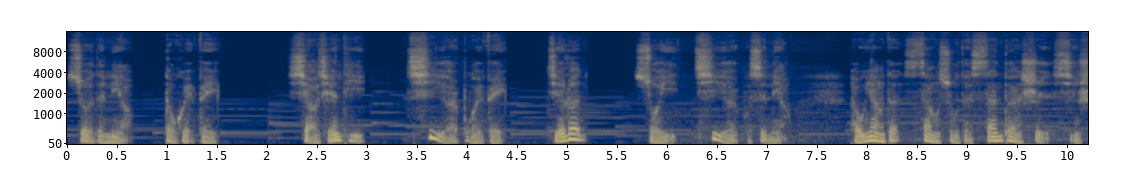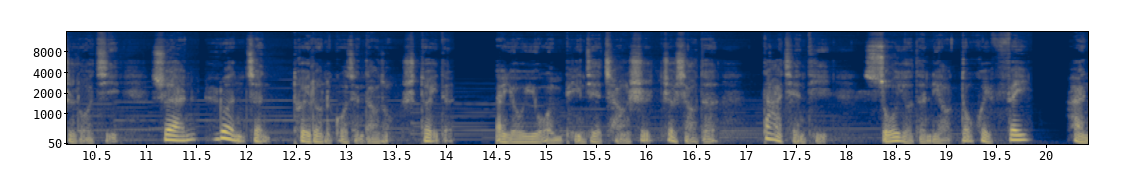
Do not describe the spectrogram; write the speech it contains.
所有的鸟都会飞，小前提，气而不会飞，结论，所以气而不是鸟。同样的，上述的三段式形式逻辑，虽然论证推论的过程当中是对的，但由于我们凭借常识就晓得大前提，所有的鸟都会飞和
